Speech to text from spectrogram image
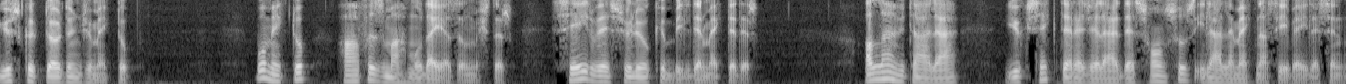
144. mektup. Bu mektup Hafız Mahmud'a yazılmıştır. Seyir ve sülûkü bildirmektedir. Allahü Teala yüksek derecelerde sonsuz ilerlemek nasip eylesin.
